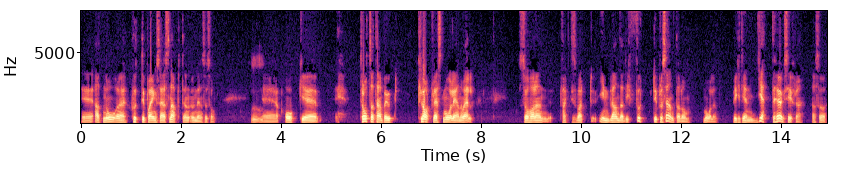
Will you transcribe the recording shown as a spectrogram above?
eh, att nå 70 poäng så här snabbt under en säsong. Mm. Eh, och eh, trots att han har gjort klart flest mål i NHL så har han faktiskt varit inblandad i 40% av de målen. Vilket är en jättehög siffra. Alltså,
